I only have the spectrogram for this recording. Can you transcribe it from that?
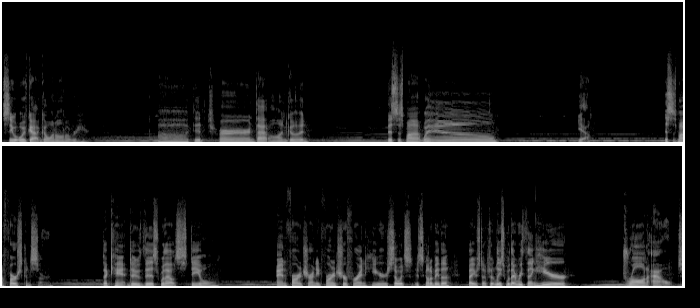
See what we've got going on over here. Uh, did turn that on. Good. This is my, well, yeah. This is my first concern. I can't do this without steel and furniture. I need furniture for in here, so it's it's going to be the baby steps. At least with everything here drawn out,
